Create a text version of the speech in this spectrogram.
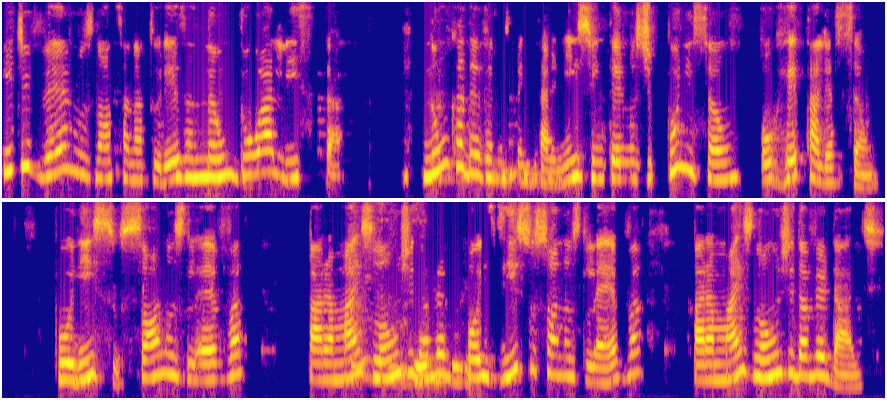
e de vermos nossa natureza não dualista. Nunca devemos pensar nisso em termos de punição ou retaliação. Por isso, só nos leva para mais longe da verdade, pois isso só nos leva para mais longe da verdade.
